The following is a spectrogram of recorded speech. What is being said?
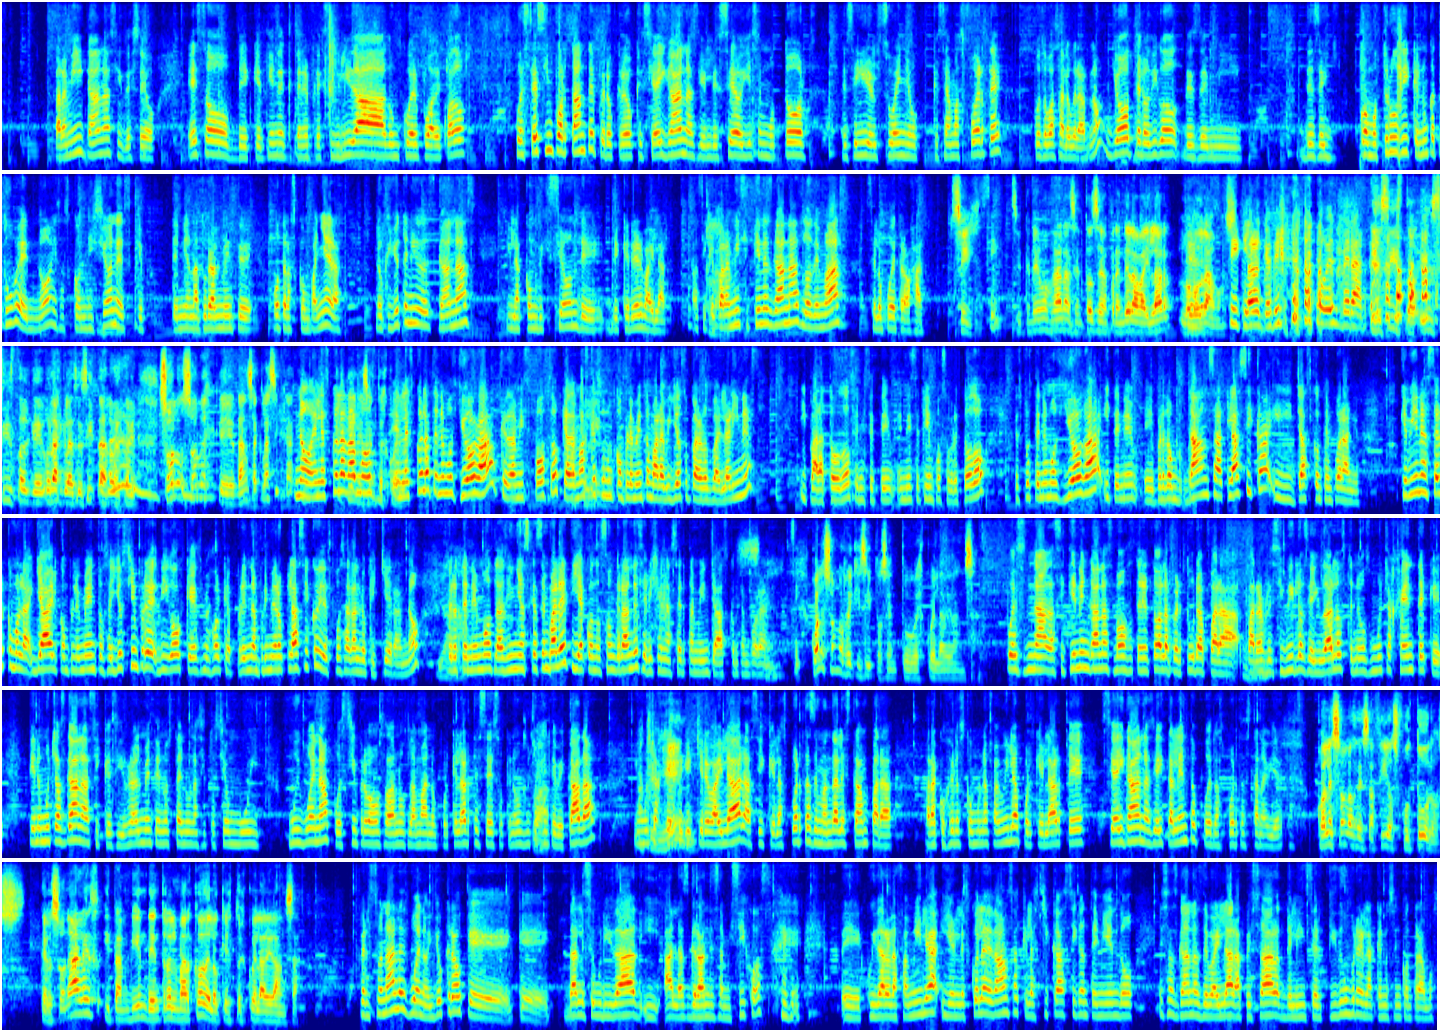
Para mí, ganas y deseo. Eso de que tiene que tener flexibilidad, un cuerpo adecuado, pues es importante, pero creo que si hay ganas y el deseo y ese motor de seguir el sueño que sea más fuerte, pues lo vas a lograr, ¿no? Yo te lo digo desde mi, desde como Trudy, que nunca tuve, ¿no? Esas condiciones que tenían naturalmente otras compañeras. Lo que yo he tenido es ganas y la convicción de, querer bailar. Así que para mí, si tienes ganas, lo demás se lo puede trabajar. Sí. sí. Si tenemos ganas entonces de aprender a bailar, lo logramos. Sí, claro que sí. Te voy a esperar. insisto, insisto que unas clasecitas no ¿Solo, ¿Solo es que danza clásica? No, en la escuela damos, en, la escuela tenemos yoga, que da mi esposo, que ah, además que es un complemento maravilloso para los bailarines y para todos en este, en este tiempo sobre todo. Después tenemos yoga y tenemos, eh, perdón, danza clásica y jazz contemporáneo que viene a ser como la, ya el complemento. O sea, yo siempre digo que es mejor que aprendan primero clásico y después hagan lo que quieran, ¿no? Pero tenemos las niñas que hacen ballet y ya cuando son grandes eligen hacer también jazz contemporáneo. ¿Cuáles son los requisitos en tu escuela de danza? Pues nada, si tienen ganas vamos a tener toda la apertura para, para recibirlos y ayudarlos. Tenemos mucha gente que tiene muchas ganas y que si realmente no está en una situación muy, muy buena, pues siempre vamos a darnos la mano, porque el arte es eso, tenemos mucha gente becada, y ah, mucha gente que quiere bailar, así que las puertas de Mandala están para, para acogerlos como una familia, porque el arte, si hay ganas y hay talento, pues las puertas están abiertas. ¿Cuáles son los desafíos futuros, personales y también dentro del marco de lo que es tu escuela de danza? Personales, bueno, yo creo que, que darle seguridad y alas grandes a mis hijos, eh, cuidar a la familia y en la escuela de danza que las chicas sigan teniendo esas ganas de bailar a pesar de la incertidumbre en la que nos encontramos.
